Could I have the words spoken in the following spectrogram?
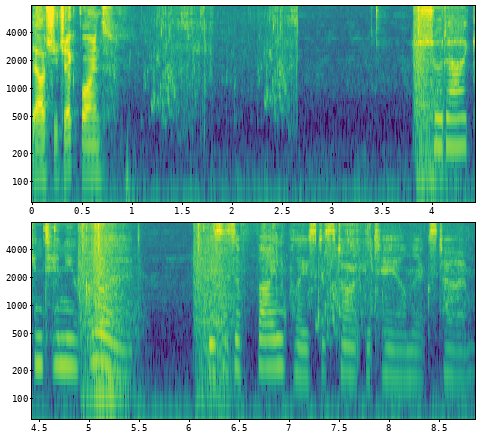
Ďalší checkpoint. Should I continue good? This is a fine place to start the tale next time.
